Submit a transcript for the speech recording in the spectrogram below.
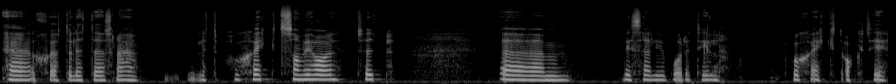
Eh, sköter lite såna här, lite projekt som vi har, typ. Ehm, vi säljer både till projekt och till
